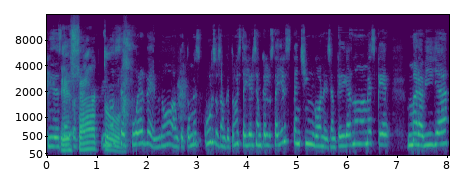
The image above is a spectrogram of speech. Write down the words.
ni de Exacto. no se puede, ¿no? Aunque tomes cursos, aunque tomes talleres, aunque los talleres están chingones, aunque digas, no mames, que maravilla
